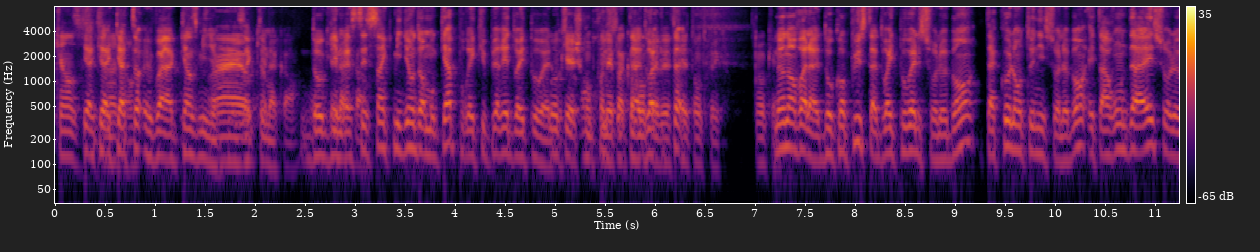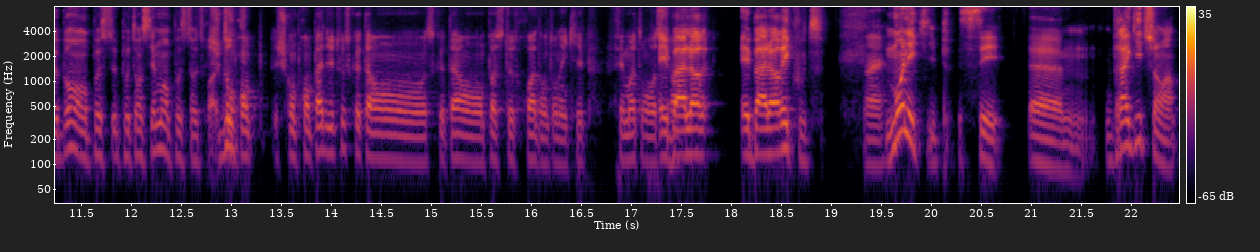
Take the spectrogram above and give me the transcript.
15. Euh, voilà, 15 millions. exactement. Donc il me restait 5 millions dans mon cap pour récérer Dwight Powell. Ok, je comprenais pas comment tu avais fait ton truc. Non, non, voilà. Donc en plus, tu as Dwight Powell sur le banc, tu as Cole Anthony sur le banc et tu as Ronda sur le banc en poste, potentiellement en poste 3. Je, Donc... comprends, je comprends pas du tout ce que tu as, en, as en poste 3 dans ton équipe. Fais-moi ton ressort. Et eh bah alors, et eh ben alors écoute, mon équipe, c'est euh, Dragic en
